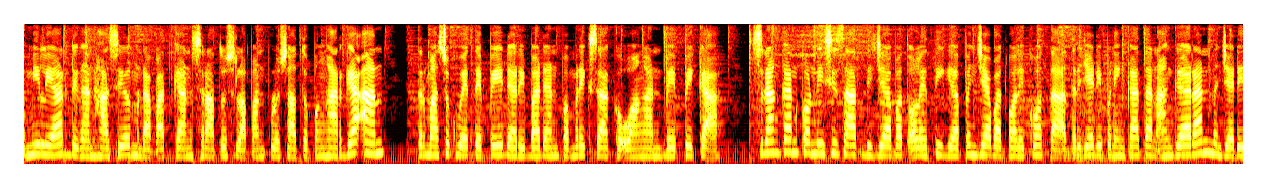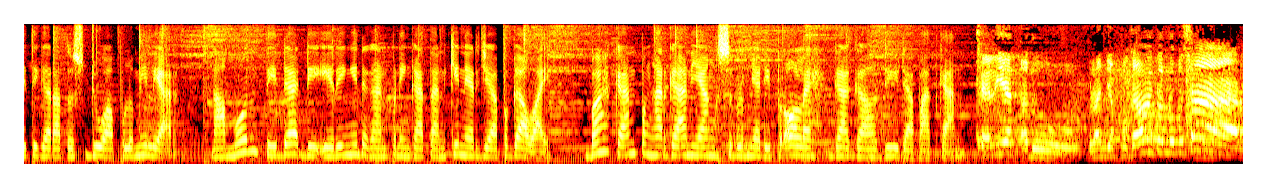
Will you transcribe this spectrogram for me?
miliar dengan hasil mendapatkan 181 penghargaan, termasuk WTP dari Badan Pemeriksa Keuangan BPK. Sedangkan kondisi saat dijabat oleh tiga penjabat wali kota terjadi peningkatan anggaran menjadi 320 miliar, namun tidak diiringi dengan peningkatan kinerja pegawai. Bahkan penghargaan yang sebelumnya diperoleh gagal didapatkan. Saya lihat, aduh, belanja pegawai terlalu besar.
